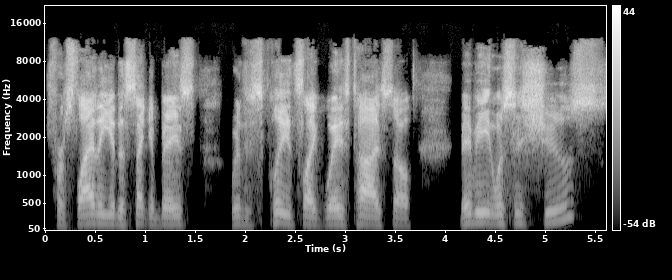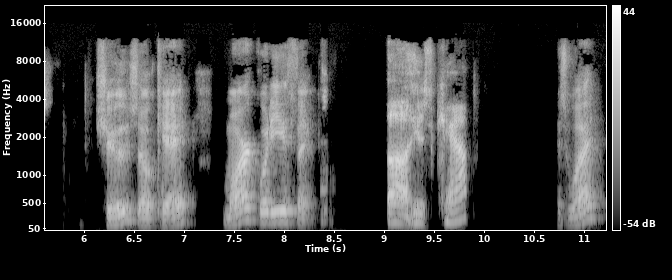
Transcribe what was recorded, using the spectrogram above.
for sliding into second base with his cleats like waist high. So maybe it was his shoes. Shoes, okay. Mark, what do you think? Uh, his cap, His what?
